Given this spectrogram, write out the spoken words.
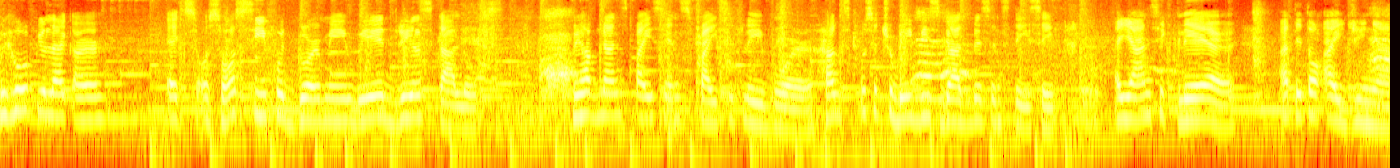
We hope you like our XO sauce, seafood gourmet with real scallops. We have non-spicy and spicy flavor. Hugs po sa two babies. God bless and stay safe. Ayan, si Claire. At itong IG niya.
